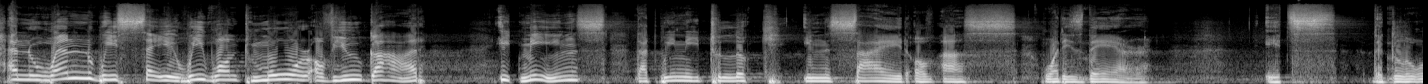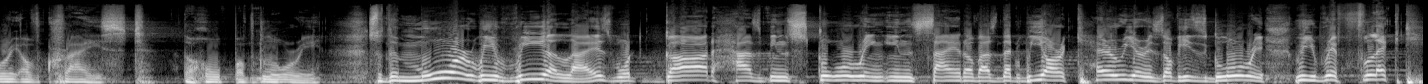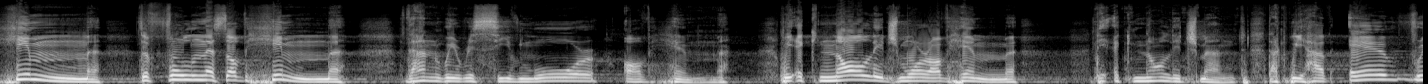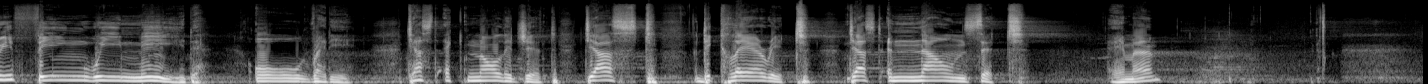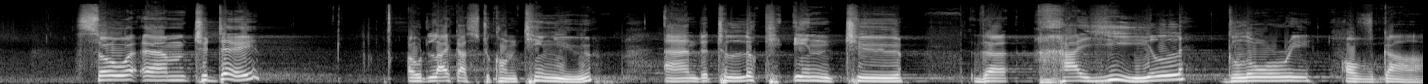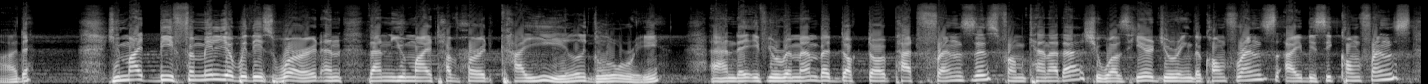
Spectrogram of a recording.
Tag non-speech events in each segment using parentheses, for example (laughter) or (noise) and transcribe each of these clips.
And when we say we want more of you, God, it means that we need to look inside of us what is there. It's the glory of Christ, the hope of glory. So, the more we realize what God has been storing inside of us, that we are carriers of His glory, we reflect Him, the fullness of Him, then we receive more of Him. We acknowledge more of Him the acknowledgement that we have everything we need already. Just acknowledge it, just declare it, just announce it. Amen. So um, today, I would like us to continue and to look into the Chayil glory of God. You might be familiar with this word, and then you might have heard Kail, glory. And if you remember Dr. Pat Francis from Canada, she was here during the conference, IBC conference,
